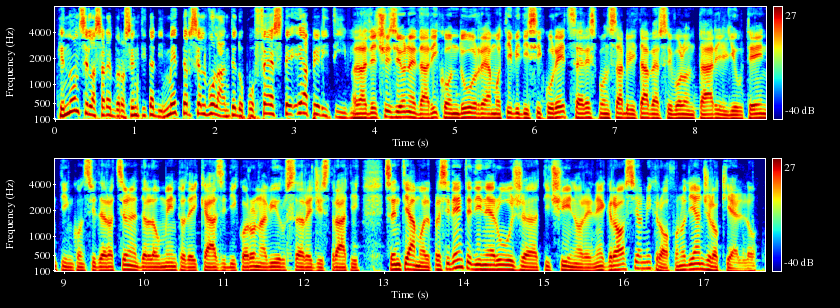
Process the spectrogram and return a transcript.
che non se la sarebbero sentita di mettersi al volante dopo feste e aperitivi. La decisione è da ricondurre a motivi di sicurezza e responsabilità verso i volontari e gli utenti in considerazione dell'aumento dei casi di coronavirus registrati. Sentiamo il presidente di Nerouge Ticino René Grossi al microfono di Angelo Chiello.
